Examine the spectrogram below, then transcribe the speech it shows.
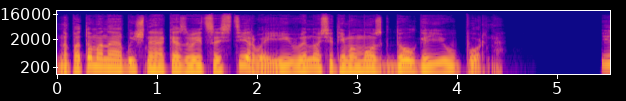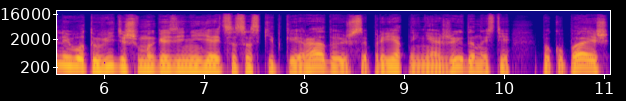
Но потом она обычно оказывается стервой и выносит ему мозг долго и упорно. Или вот увидишь в магазине яйца со скидкой, радуешься приятной неожиданности, покупаешь,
